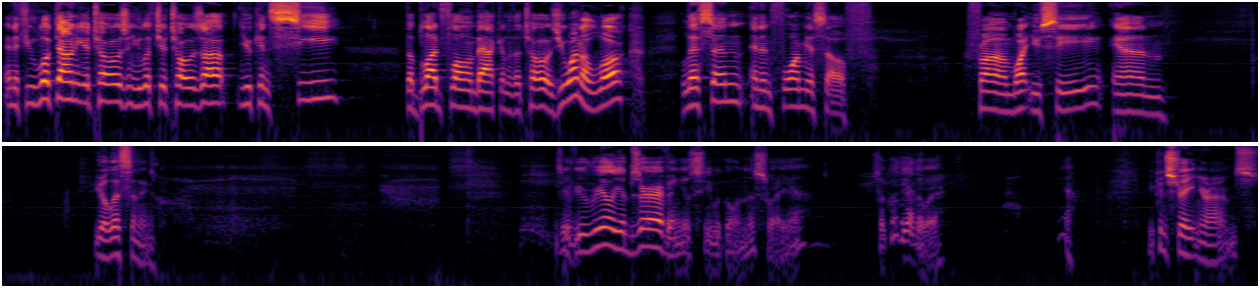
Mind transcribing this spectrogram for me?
And if you look down at your toes and you lift your toes up, you can see the blood flowing back into the toes. You want to look, listen, and inform yourself from what you see and you're listening. So if you're really observing, you'll see we're going this way, yeah? So go the other way. Yeah. You can straighten your arms.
